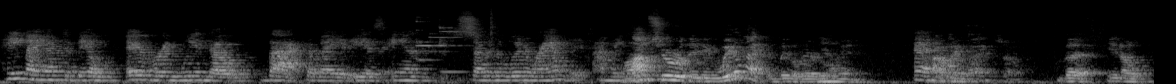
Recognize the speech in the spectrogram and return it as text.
he may have to build every window back the way it is and some of the wood around it, I mean. Well, I'm sure that he will have to build every Yeah. window, uh, I would think so. but, you know,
